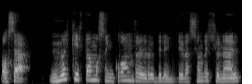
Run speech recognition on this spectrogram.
O sea, no es que estamos en contra de la integración regional,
